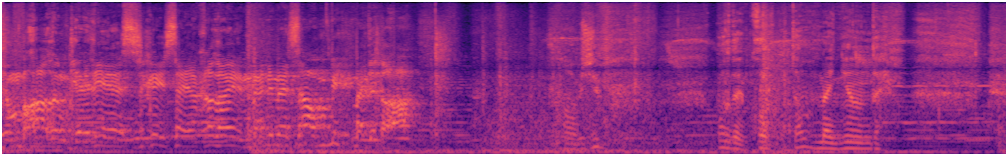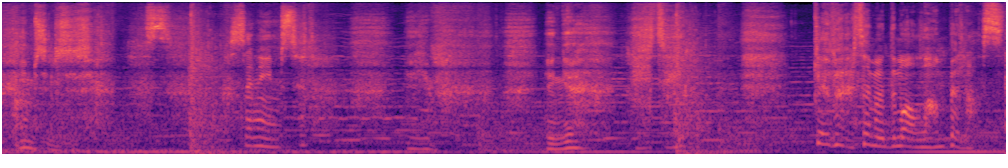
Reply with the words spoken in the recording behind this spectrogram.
Gelin bakalım geriye sıkıysa yakalayın. Benim hesabım bitmedi daha. Abicim buradayım korkma tamam ben yanındayım. İyi misiniz siz? Sen iyi misin? İyiyim. Yenge İyi değil. Gebertemedim Allah'ın belası.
